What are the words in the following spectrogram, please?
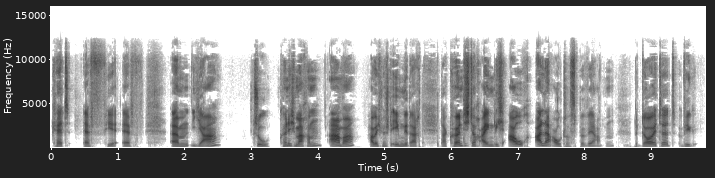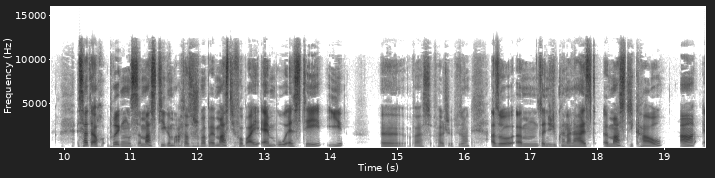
Cat F4F. Ähm, ja, true, könnte ich machen, aber habe ich mir schon eben gedacht, da könnte ich doch eigentlich auch alle Autos bewerten. Bedeutet, wie, es hat auch übrigens Masti gemacht, also schon mal bei Masti vorbei, M-U-S-T-I äh, was? Falsch, Y. Also, ähm, sein YouTube-Kanal heißt äh, Mastikau. A-M-U-S-T-Y-C-O-W.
